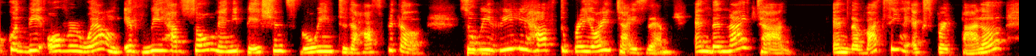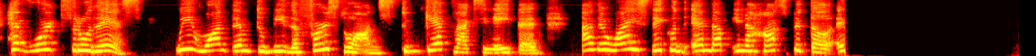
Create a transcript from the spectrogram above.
could be overwhelmed if we have so many patients going to the hospital. So we mm-hmm. really have to prioritize them. And the NITAG and the vaccine expert panel have worked through this. We want them to be the first ones to get vaccinated. Otherwise, they could end up in a hospital.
